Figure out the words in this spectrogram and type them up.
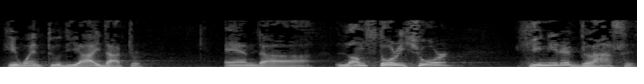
he went to the eye doctor, and uh, long story short, he needed glasses,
